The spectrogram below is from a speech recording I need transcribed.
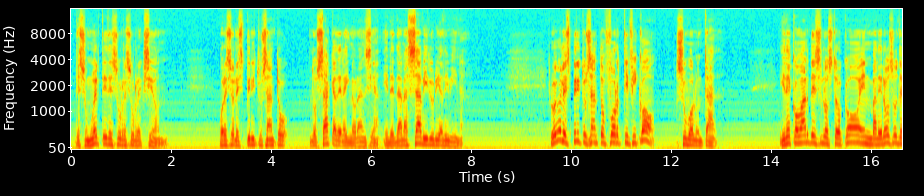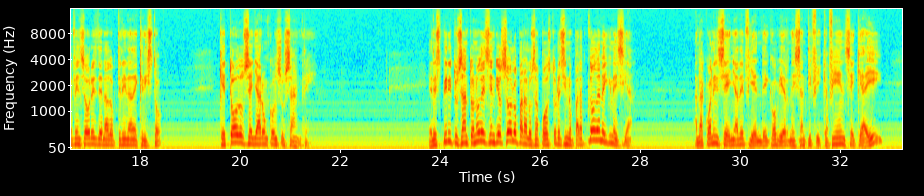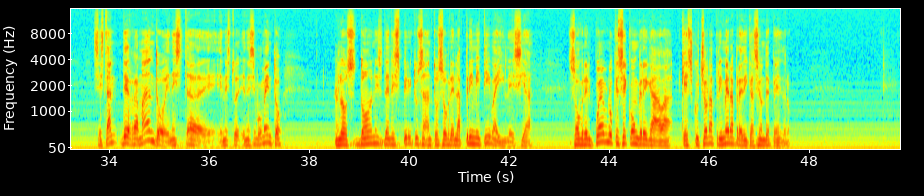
de su muerte y de su resurrección por eso el Espíritu Santo los saca de la ignorancia y les da la sabiduría divina. Luego el Espíritu Santo fortificó su voluntad y de cobardes los trocó en valerosos defensores de la doctrina de Cristo, que todos sellaron con su sangre. El Espíritu Santo no descendió solo para los apóstoles, sino para toda la iglesia a la cual enseña, defiende, gobierna y santifica. Fíjense que ahí se están derramando en, esta, en, esto, en ese momento los dones del Espíritu Santo sobre la primitiva iglesia, sobre el pueblo que se congregaba, que escuchó la primera predicación de Pedro.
